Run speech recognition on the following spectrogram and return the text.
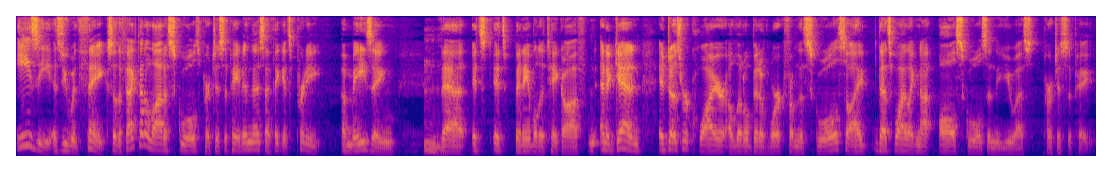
easy as you would think. So the fact that a lot of schools participate in this, I think it's pretty amazing mm. that it's it's been able to take off. And again it does require a little bit of work from the school. So i that's why like not all schools in the us participate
